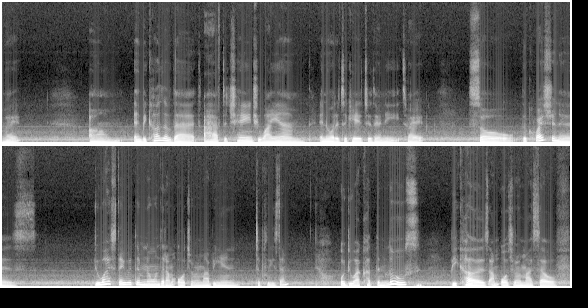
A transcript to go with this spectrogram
right? Um, and because of that, I have to change who I am in order to cater to their needs, right? So the question is do I stay with them knowing that I'm altering my being to please them? Or do I cut them loose because I'm altering myself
